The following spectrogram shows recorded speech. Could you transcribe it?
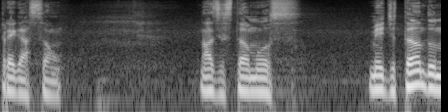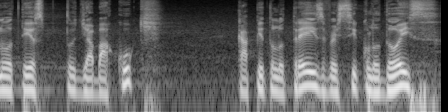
pregação. Nós estamos meditando no texto de Abacuque, capítulo 3, versículo 2,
